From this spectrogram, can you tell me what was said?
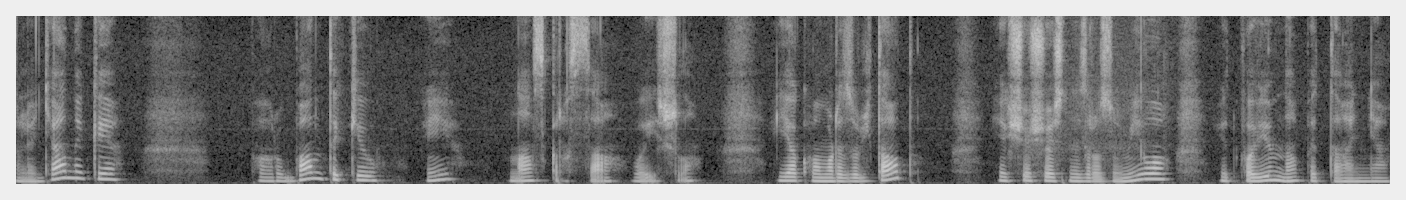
Льодяники, пару бантиків і у нас краса вийшла. Як вам результат? Якщо щось не зрозуміло, відповім на питання.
